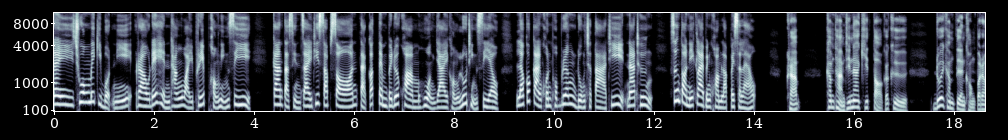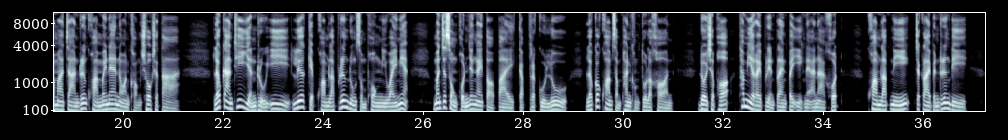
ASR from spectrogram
ในช่วงไม่กี่บทนี้เราได้เห็นทั้งไหวพริบของหนิงซี การตัดสินใจที่ซับซ้อน แต่ก็เต็มไปด้วยความห่วงใยของลู่ถิงเซียว แล้วก็การค้นพบเรื่องดวงชะตาที่น่าทึ่ง ซึ่งตอนนี้กลายเป็นความลับไปซะแล้ว ครับคำถามที่น่าคิดต่อก็คือ ด้วยคำเตือนของปรมาจารย์เรื่องความไม่แน่นอนของโชคชะตา แล้วการที่เหยียนหรูอี้เลือกเก็บความลับเรื่องดวงสมพงษ์นี้ไว้เนี่ย มันจะส่งผลยังไงต่อไปกับตระกูลลู่ แล้วก็ความสัมพันธ์ของตัวละคร โดยเฉพาะถ้ามีอะไรเปลี่ยนแปลงไปอีกในอนาคต ความลับนี้จะกลายเป็นเรื่องดี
